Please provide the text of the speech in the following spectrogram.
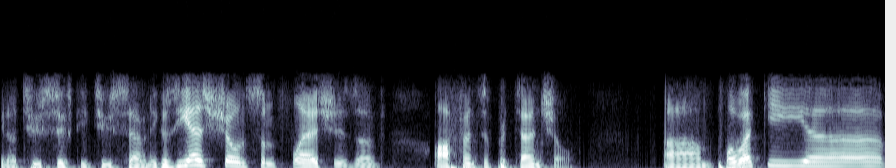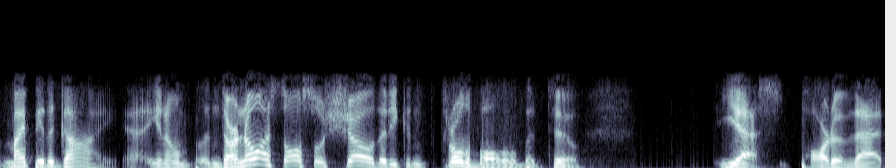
you know, 260, 270, because he has shown some flashes of offensive potential. Um, Plawecki uh, might be the guy. Uh, you know, d'Arnaud has to also show that he can throw the ball a little bit too yes, part of that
